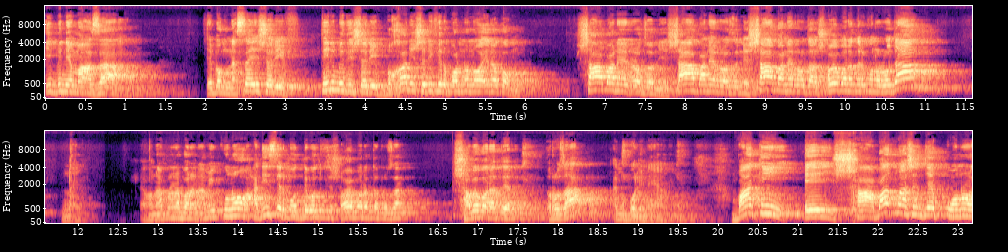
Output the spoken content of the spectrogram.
ইবনে মাজা এবং নাসাই শরীফ তিরমিদি শরীফ, বুখারি শরীফের বর্ণনা এরকম। শাহবানের রজনী শাহবানের রজনী শাহবানের রোজা সবে বরাতের কোনো রোজা নাই। এখন আপনারা বলেন, আমি কোনো হাদিসের মধ্যে বলতেছি সবে বরাতের রোজা? সবে বরাতের রোজা আমি বলি না এখন। বাকি এই শাবান মাসের যে পনেরো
